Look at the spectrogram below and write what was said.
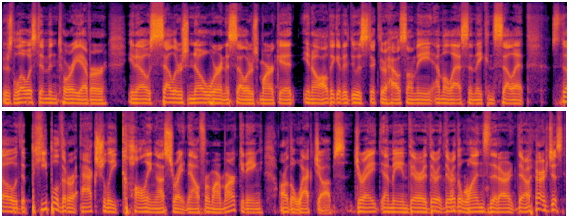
There's lowest inventory ever. You know, sellers know we're in a seller's market. You know, all they got to do is stick their house on the MLS and they can sell it. So the people that are actually calling us right now from our marketing are the whack jobs, right? I mean, they're they're they're the ones that are there are just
